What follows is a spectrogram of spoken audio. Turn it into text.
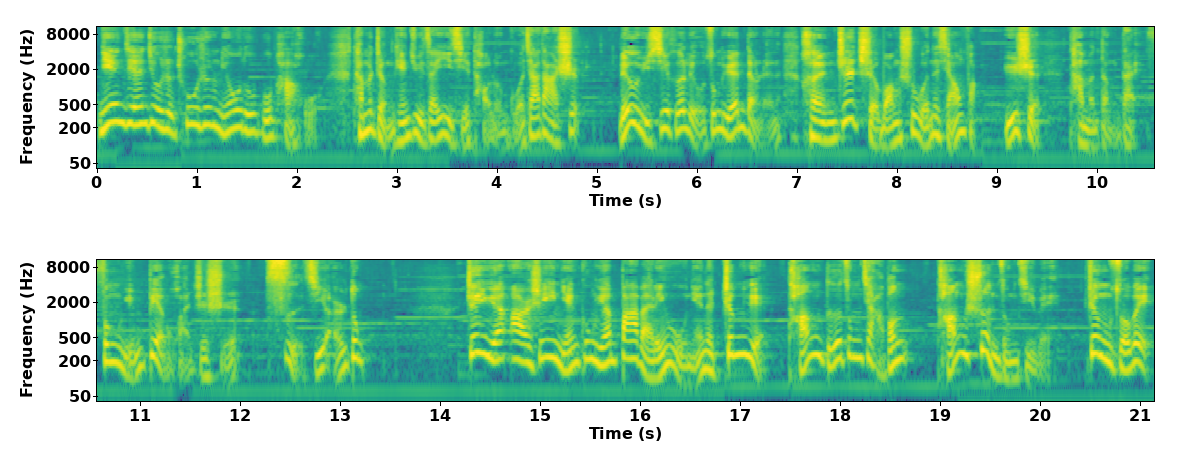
年轻人就是初生牛犊不怕虎。他们整天聚在一起讨论国家大事。刘禹锡和柳宗元等人很支持王叔文的想法，于是他们等待风云变幻之时，伺机而动。贞元二十一年（公元八百零五年）的正月，唐德宗驾崩，唐顺宗继位。正所谓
